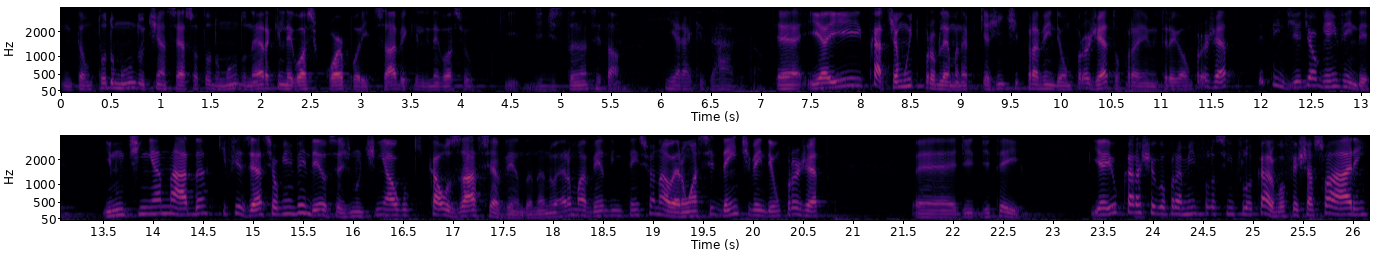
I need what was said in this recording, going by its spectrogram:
Então todo mundo tinha acesso a todo mundo, não era aquele negócio corporate, sabe? Aquele negócio que, de distância e tal. Hierarquizado e tal. É, e aí, cara, tinha muito problema, né? Porque a gente, para vender um projeto, ou para eu entregar um projeto, dependia de alguém vender. E não tinha nada que fizesse alguém vender, ou seja, não tinha algo que causasse a venda, né? Não era uma venda intencional, era um acidente vender um projeto é, de, de TI. E aí o cara chegou para mim e falou assim, falou, cara, vou fechar sua área, hein?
